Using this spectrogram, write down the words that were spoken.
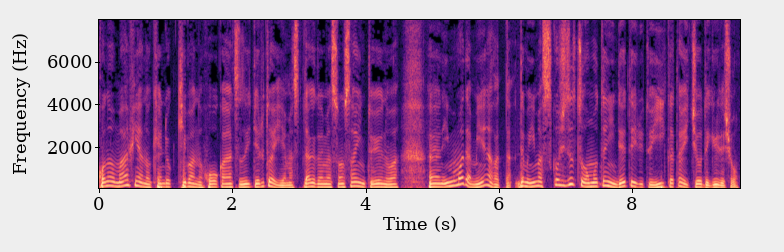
このマフィアの権力基盤の崩壊が続いているとは言えます。だけど今、そのサインというのは、えー、今までは見えなかった。でも今少しずつ表に出ているという言い方は一応できるでしょ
